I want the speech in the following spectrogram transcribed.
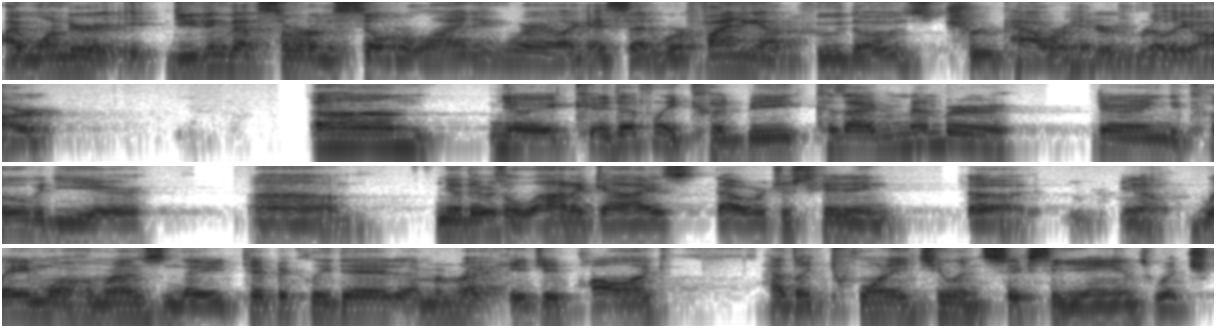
I wonder, do you think that's sort of a silver lining where, like I said, we're finding out who those true power hitters really are? Um, you know, it, it definitely could be because I remember during the COVID year, um, you know, there was a lot of guys that were just hitting, uh, you know, way more home runs than they typically did. I remember like AJ Pollock had like 22 and 60 games, which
